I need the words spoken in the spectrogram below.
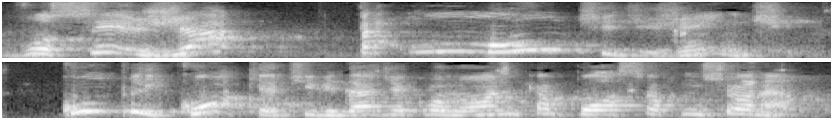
você já, para um monte de gente, complicou que a atividade econômica possa funcionar.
